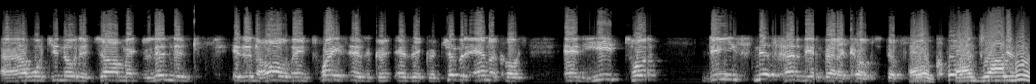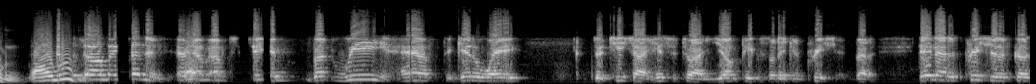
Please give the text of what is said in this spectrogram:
Uh, I want you to know that John McLendon is in the Hall of Fame twice as a, as a contributor and a coach, and he taught Dean Smith how to be a better coach. The four And, quarters- and John Wooden. And. John McLendon. And I'm- I'm speaking, but we have to get away to teach our history to our young people so they can appreciate it better. They're not appreciative because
